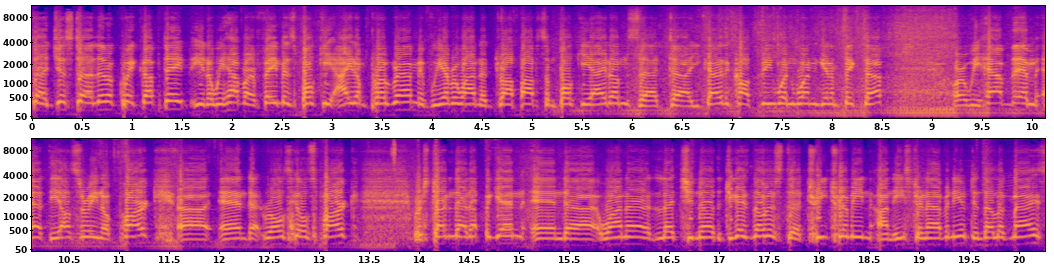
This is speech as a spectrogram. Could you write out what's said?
First, uh, just a little quick update. You know, we have our famous bulky item program. If we ever want to drop off some bulky items, that uh, you can either call 311 and get them picked up, or we have them at the El Sereno Park uh, and at Rose Hills Park. We're starting that up again, and uh, want to let you know that you guys noticed the tree trimming on Eastern Avenue. Didn't that look nice?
